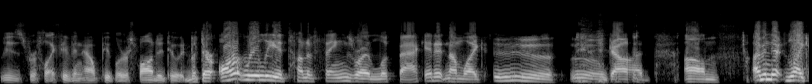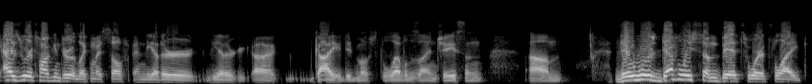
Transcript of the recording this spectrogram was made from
is reflective in how people responded to it. But there aren't really a ton of things where I look back at it and I'm like, oh God. um, I mean, like as we were talking through it, like myself and the other the other uh, guy who did most of the level design, Jason. Um, there were definitely some bits where it's like,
